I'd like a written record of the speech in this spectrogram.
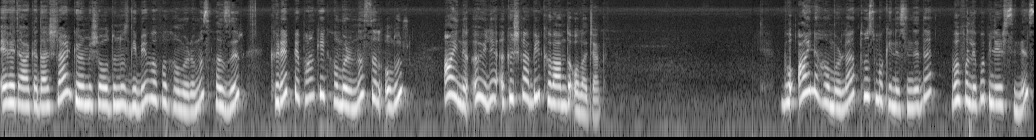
Evet arkadaşlar görmüş olduğunuz gibi waffle hamurumuz hazır. Krep ve pankek hamuru nasıl olur? Aynı öyle akışkan bir kıvamda olacak. Bu aynı hamurla tost makinesinde de waffle yapabilirsiniz.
